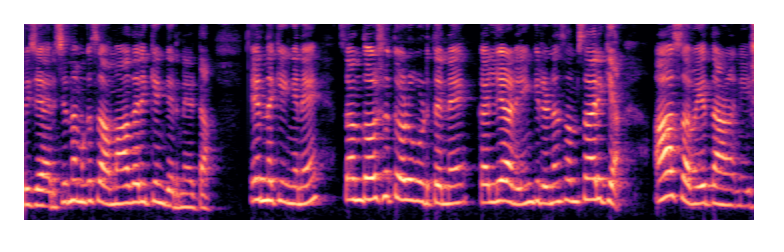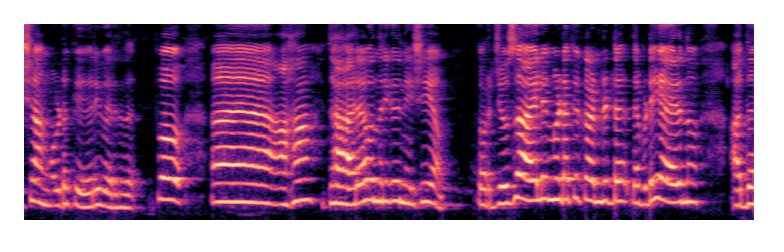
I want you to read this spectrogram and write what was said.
വിചാരിച്ച് നമുക്ക് സമാധാനിക്കാം കിരണേട്ടാ എന്നൊക്കെ ഇങ്ങനെ സന്തോഷത്തോടു കൂടി തന്നെ കല്യാണിയും കിരണും സംസാരിക്കുക ആ സമയത്താണ് നിഷ അങ്ങോട്ട് കയറി വരുന്നത്. ഇപ്പോൾ ആഹാ ഇതാരാ വന്നിരിക്കുന്നത് നിഷയോ? കുറച്ച് ദിവസം ആയാലും ഇങ്ങോട്ടൊക്കെ കണ്ടിട്ട് ഇതെവിടെയായിരുന്നു അത്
